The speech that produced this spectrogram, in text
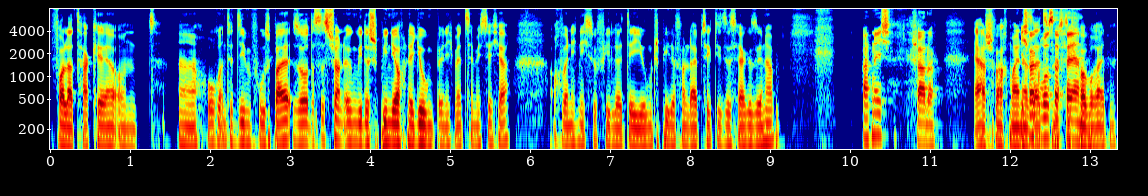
Vollattacke und äh, hochintensiven Fußball, so, das ist schon irgendwie, das spielen die auch in der Jugend, bin ich mir ziemlich sicher. Auch wenn ich nicht so viele D-Jugendspiele von Leipzig dieses Jahr gesehen habe. Ach nicht? Schade. Ja, schwach meinerseits. großer müsste ich Fan. vorbereiten.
